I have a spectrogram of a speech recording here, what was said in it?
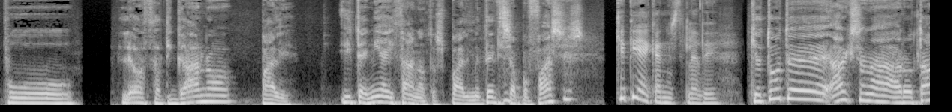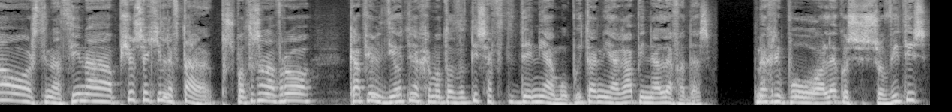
που λέω θα την κάνω πάλι. Η ταινία ή θάνατος πάλι με τέτοιες αποφάσεις και τι έκανες δηλαδή; Και τότε άρχισα να ρωτάω στην Αθήνα ποιος έχει λεφτά. Προσπαθούσα να βρω κάποιον ιδιότητα να χρηματοδοτήσει αυτή την ταινία μου που ήταν η Αγάπη είναι Αλέφαντας. Μέχρι που ο Αλέκος Σοβίτης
